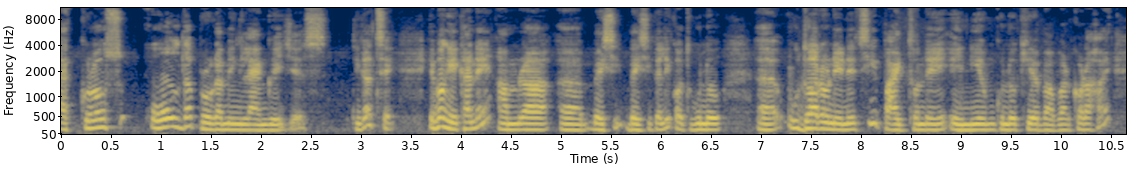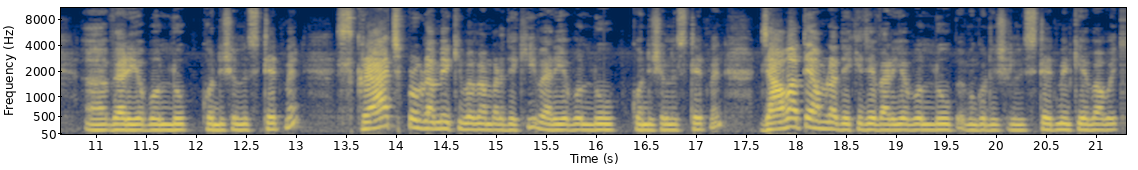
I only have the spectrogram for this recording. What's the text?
across all the programming languages ঠিক আছে? এবং এখানে আমরা বেসিক্যালি কতগুলো উদাহরণ এনেছি। পাইথনে এই নিয়মগুলো কীভাবে ব্যবহার করা হয় variable loop conditional statement Scratch প্রোগ্রামে কীভাবে আমরা দেখি ভ্যারিয়েবল লুপ কন্ডিশনাল স্টেটমেন্ট জাভাতে আমরা দেখি যে ভ্যারিয়েবল লুপ এবং কন্ডিশনাল স্টেটমেন্ট কীভাবে ব্যবহৃত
